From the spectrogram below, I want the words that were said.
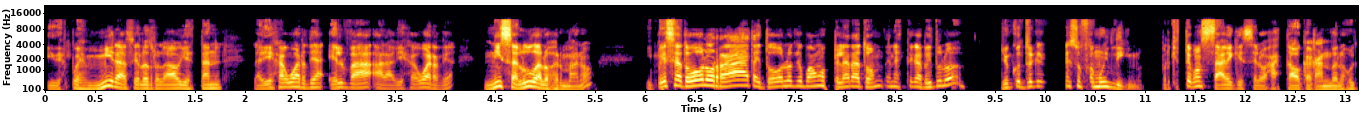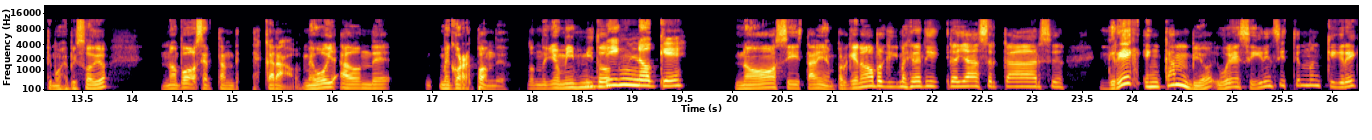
y después mira hacia el otro lado y están la vieja guardia, él va a la vieja guardia, ni saluda a los hermanos, y pese a todo lo rata y todo lo que podamos pelar a Tom en este capítulo, yo encontré que eso fue muy digno, porque este Tom sabe que se los ha estado cagando en los últimos episodios, no puedo ser tan descarado, me voy a donde me corresponde, donde yo mismito Digno que. No, sí, está bien. ¿Por qué no? Porque imagínate ir allá a acercarse. Greg, en cambio, y voy a seguir insistiendo en que Greg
